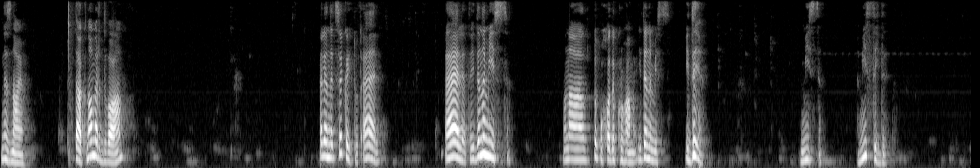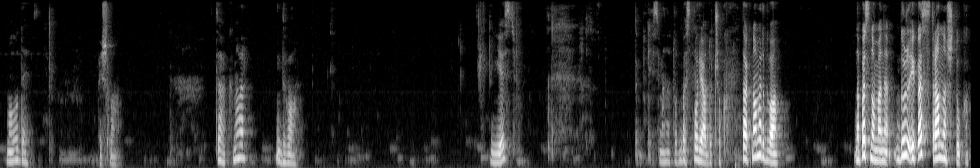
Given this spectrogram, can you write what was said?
Не знаю. Так, номер два. Еля, не цикай тут. Ель. Еля, та йди на місце. Вона тупо ходить кругами. Йди на місце. Іди. Місце. На місце йди. Молодець. Пішла. Так, номер два. Єсть. Якийсь в мене тут безпорядочок. Так, номер два. Написано в мене дуже якась странна штука.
